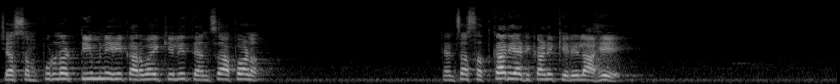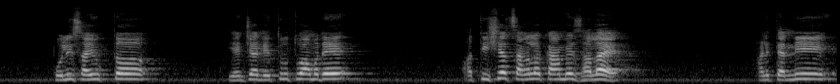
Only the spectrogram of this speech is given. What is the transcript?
ज्या संपूर्ण टीमने ही कारवाई केली त्यांचं आपण त्यांचा सत्कार या ठिकाणी केलेला आहे. पोलीस आयुक्त यांच्या नेतृत्वामध्ये अतिशय चांगलं काम हे झालं आहे आणि त्यांनी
